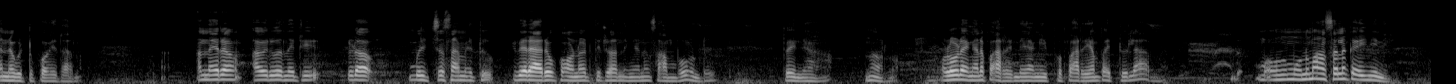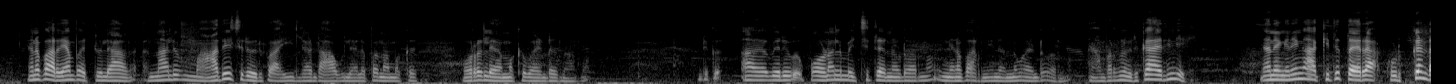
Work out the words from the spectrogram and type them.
എന്നെ വിട്ടു പോയതാണ്. അന്നേരം അവർ വന്നിട്ട് ഇവിടെ വിളിച്ച സമയത്ത് ഇവരാരോ ഫോൺ എടുത്തിട്ട് വന്നിങ്ങനെ സംഭവമുണ്ട്. പിന്നെ എന്ന് പറഞ്ഞു. അവളോട് എങ്ങനെ പറയണ്ടേ? ഞങ്ങൾ ഇപ്പോൾ പറയാൻ പറ്റില്ല പറഞ്ഞു. മൂന്ന് മൂന്ന് മാസമെല്ലാം കഴിഞ്ഞിനി. അങ്ങനെ പറയാൻ പറ്റില്ല എന്നാലും ആദ്യം ഇച്ചിരി ഒരു പായി ഇല്ലാണ്ടാവില്ല അപ്പം നമുക്ക് ഉറല്ലേ നമുക്ക് വേണ്ടതെന്ന് പറഞ്ഞു. ഇവർ ഫോണെല്ലാം വെച്ചിട്ട് എന്നോട് പറഞ്ഞു. ഇങ്ങനെ പറഞ്ഞിനൊന്ന് വേണ്ട പറഞ്ഞു. ഞാൻ പറഞ്ഞു ഒരു കാര്യം ചെയ്യ് ഞാൻ എങ്ങനെയും ആക്കിയിട്ട് തരാം. കൊടുക്കണ്ട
